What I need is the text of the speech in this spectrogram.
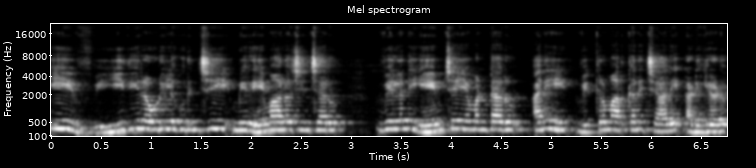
ఈ వీధి రౌడీల గురించి మీరేం ఆలోచించారు వీళ్ళని ఏం చేయమంటారు? అని విక్రమార్కని చారి అడిగాడు.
